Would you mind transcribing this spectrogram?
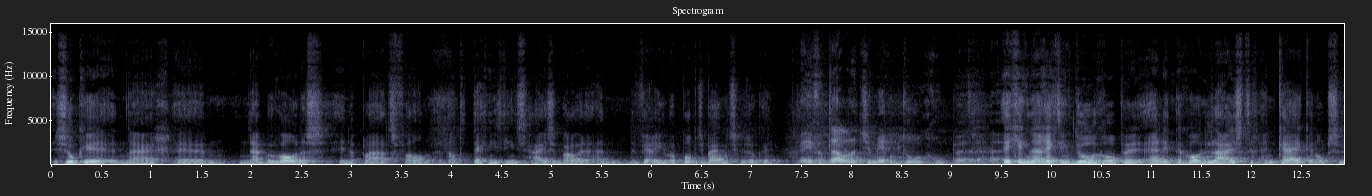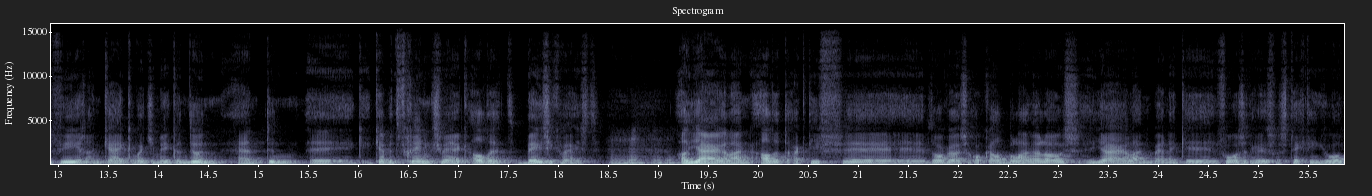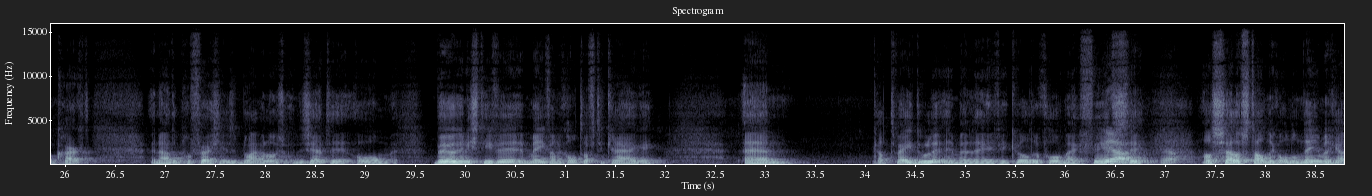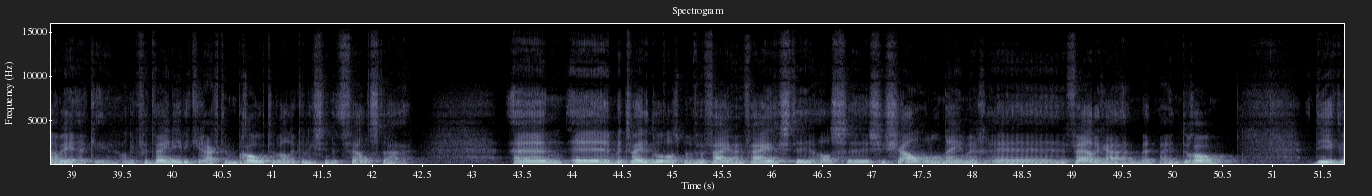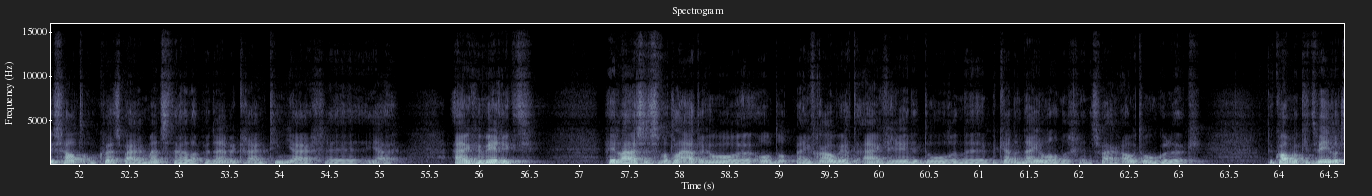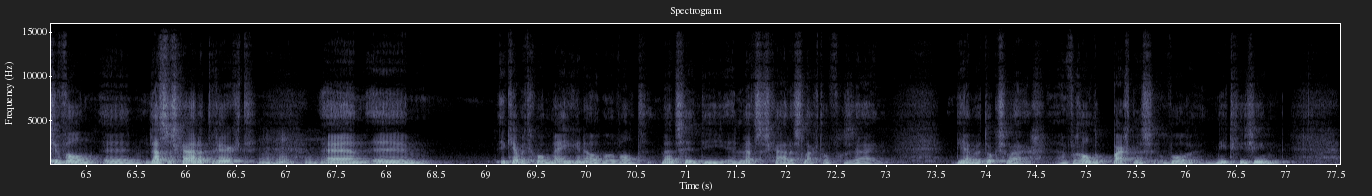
zoeken naar, uh, naar bewoners in de plaats van dat de technische dienst huizen bouwde en de verre waar poppetjes bij moest zoeken. Nee, je vertelde dat je meer op doelgroep... ik ging naar richting doelgroepen en ik dan gewoon luister en kijken en observeren en kijken wat je mee kan doen. En toen, ik, ik, heb het verenigingswerk altijd bezig geweest, mm -hmm, al jarenlang, altijd actief, ook al belangeloos. Jarenlang ben ik voorzitter geweest van Stichting Gewoon Kracht een aantal professionals belangeloos inzetten om burgerinitiatieven mee van de grond af te krijgen. En ik had twee doelen in mijn leven. Ik wilde voor mijn veertigste als zelfstandig ondernemer gaan werken. Want ik verdween iedere keer achter een brood, terwijl ik liefst in het veld sta. En eh, mijn tweede doel was mijn 55ste als eh, sociaal ondernemer eh, verder gaan met mijn droom. Die ik dus had om kwetsbare mensen te helpen. Daar heb ik ruim tien jaar ja, aan gewerkt. Helaas is het wat later geworden, omdat mijn vrouw werd aangereden door een uh, bekende Nederlander in een zwaar auto-ongeluk. Toen kwam ik het wereldje van uh, letselschade terecht. Mhm, mhm. En ehm, ik heb het gewoon meegenomen, want mensen die een letselschade slachtoffer zijn, die hebben het ook zwaar. En vooral de partners worden niet gezien.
